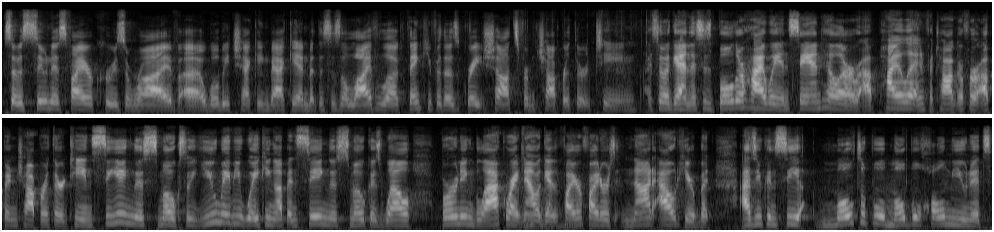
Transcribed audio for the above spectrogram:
So as soon as fire crews arrive, uh, we'll be checking back in. But this is a live look. Thank you for those great shots from Chopper 13. So again, this is Boulder Highway in Sandhill. Our uh, pilot and photographer up in Chopper 13 seeing this smoke. So you may be waking up and seeing this smoke as well, burning black right now. Again, firefighters not out here, but as you can see, multiple mobile home units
